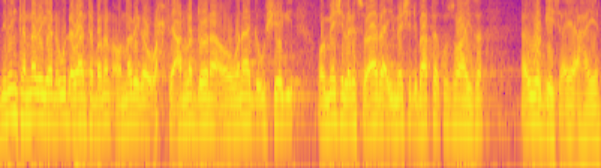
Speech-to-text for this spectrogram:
niminka nabigeena ugu dhowaanta badan oo nabiga wax fiican la doona oo wanaagga u sheegi oo meesha laga soo aada iyo meesha dhibaato ku soo haysa u wargeysa ayay ahaayeen.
